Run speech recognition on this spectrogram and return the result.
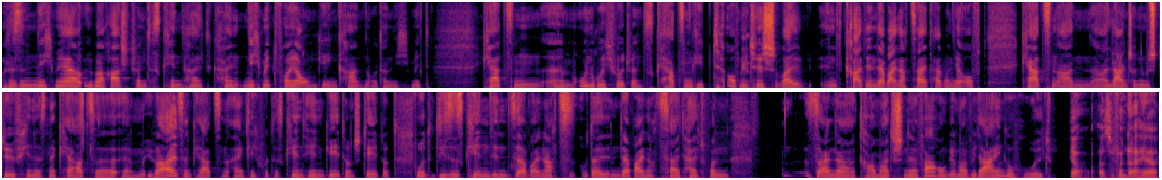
oder sind nicht mehr überrascht, wenn das Kind halt kein, nicht mit Feuer umgehen kann oder nicht mit Kerzen ähm, unruhig wird, wenn es Kerzen gibt auf dem Ja. Tisch, weil gerade in der Weihnachtszeit hat man ja oft Kerzen an, allein schon im Stöfchen ist eine Kerze, ähm, überall sind Kerzen eigentlich, wo das Kind hingeht und steht und wurde dieses Kind in dieser Weihnachts- oder in der Weihnachtszeit halt von seiner traumatischen Erfahrung immer wieder eingeholt. Ja, also von daher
